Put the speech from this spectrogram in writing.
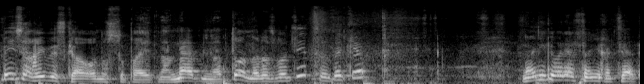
Бейс Ареви сказал, он уступает на над, на то, на разводиться, зачем? Но они говорят, что они хотят,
